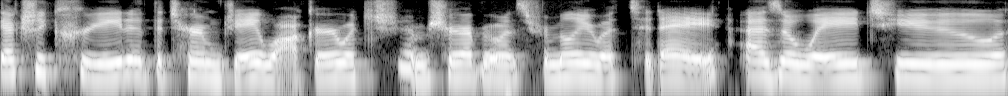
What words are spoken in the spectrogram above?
actually created the term jaywalker, which I'm sure everyone's familiar with today, as a way to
